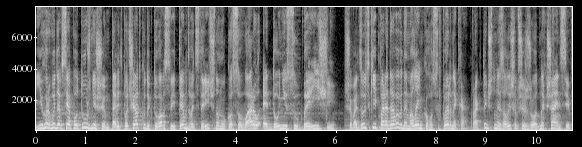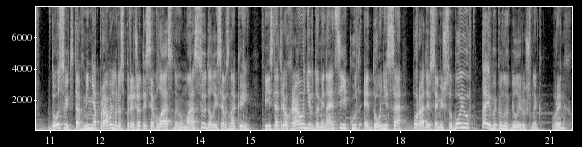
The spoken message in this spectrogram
Ігор видався потужнішим та від початку диктував свій темп 20-річному косовару Едонісу Беріші. Шевадзуцький передавив немаленького суперника, практично не залишивши жодних шансів. Досвід та вміння правильно розпоряджатися власною масою далися в знаки. Після трьох раундів домінації кут Едоніса порадився між собою та й виконав білий рушник в ринг.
